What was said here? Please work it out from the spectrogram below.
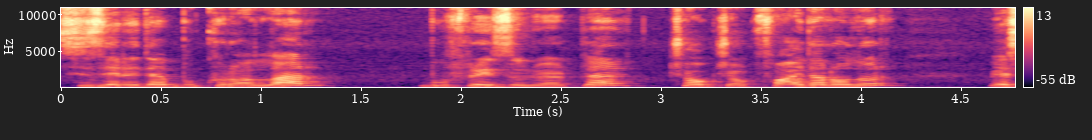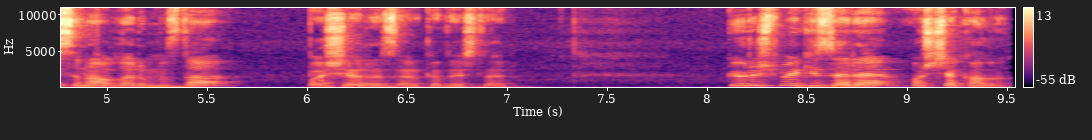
sizlere de bu kurallar, bu phrasal verb'ler çok çok faydalı olur ve sınavlarımızda başarırız arkadaşlar. Görüşmek üzere, hoşçakalın.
